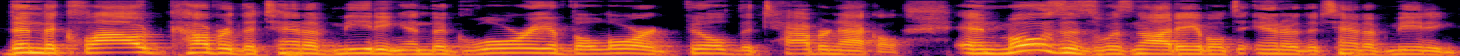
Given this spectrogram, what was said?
Then the cloud covered the tent of meeting, and the glory of the Lord filled the tabernacle. And Moses was not able to enter the tent of meeting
